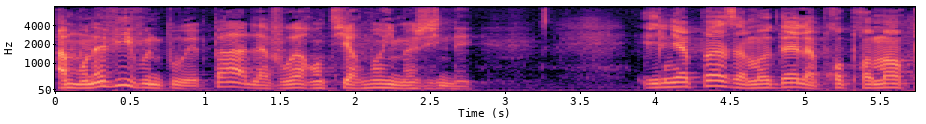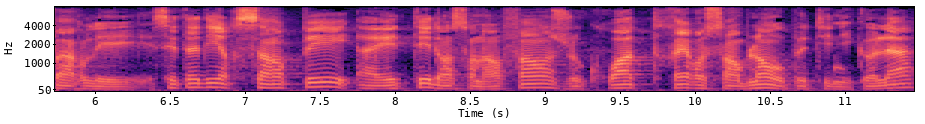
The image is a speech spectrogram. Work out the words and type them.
à mon avis, vous ne pouvez pas l'avoir entièrement imaginé. Il n'y a pas un modèle à proprement parler, c'est-à-dire Sampé a été dans son enfance, je crois, très ressemblant au petit Nicolas,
